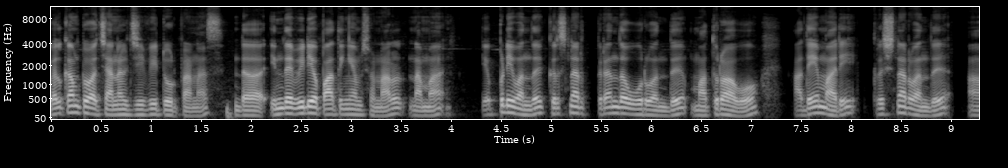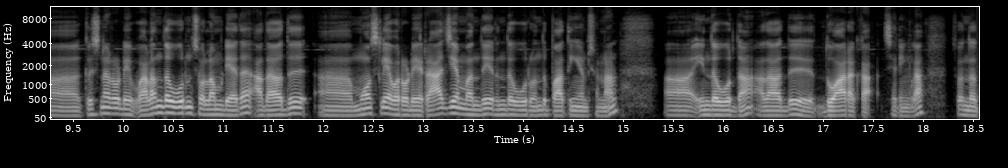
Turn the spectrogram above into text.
Welcome to a channel GV tour planners இந்த இந்த வீடியோ பார்த்தீங்க அப்படின்னு சொன்னால் நம்ம எப்படி வந்து கிருஷ்ணர் பிறந்த ஊர் வந்து மதுராவோ அதே மாதிரி கிருஷ்ணர் வந்து கிருஷ்ணருடைய வளர்ந்த ஊர்னு சொல்ல முடியாது. அதாவது மோஸ்ட்லி அவருடைய ராஜ்யம் வந்து இருந்த ஊர் வந்து பார்த்தீங்கன்னு சொன்னால் இந்த ஊர் தான். அதாவது துவாரகா. சரிங்களா? ஸோ இந்த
